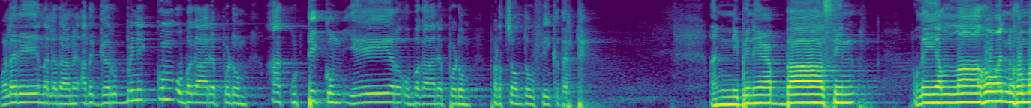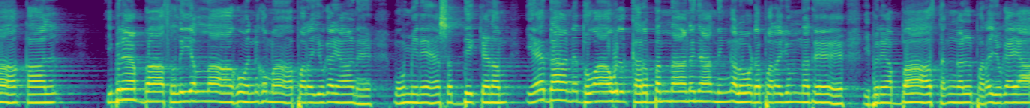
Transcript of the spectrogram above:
വളരെ നല്ലതാണ്. അത് ഗർഭിണിക്കും ഉപകാരപ്പെടും. ആ കുട്ടിക്കും ഏറെ ഉപകാരപ്പെടും. പടച്ചോൻ തൗഫീക്ക് തരട്ടെ. അന്നിബിന് അബ്ബാസിൻ ഖാൽ ഇബ്നു അബ്ബാസ് റളിയല്ലാഹു അൻഹുമാ പറയുകയാണ് മുമ്മിനെ ശ്രദ്ധിക്കണം. ഏതാണ് ദുആഉൽ കർബെന്നാണ് ഞാൻ നിങ്ങളോട് പറയുന്നത്? ഇബിന് അബ്ബാസ് തങ്ങൾ പറയുകയാ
